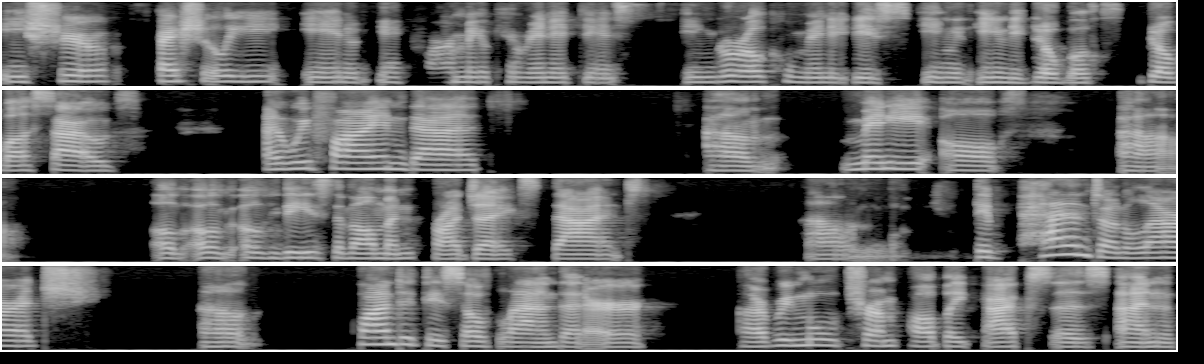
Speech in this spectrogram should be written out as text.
issue, especially in, in farming communities, in rural communities, in, in the global, global south. And we find that um, many of, uh, of, of, of, these development projects that um, depend on large uh, quantities of land that are uh, removed from public access and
